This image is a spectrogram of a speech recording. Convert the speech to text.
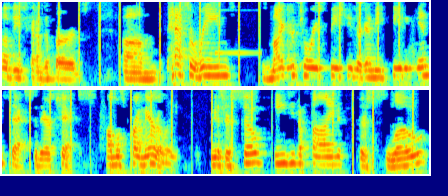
of these kinds of birds, um, passerines, migratory species, are going to be feeding insects to their chicks, almost primarily, because they're so easy to find. They're slow.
